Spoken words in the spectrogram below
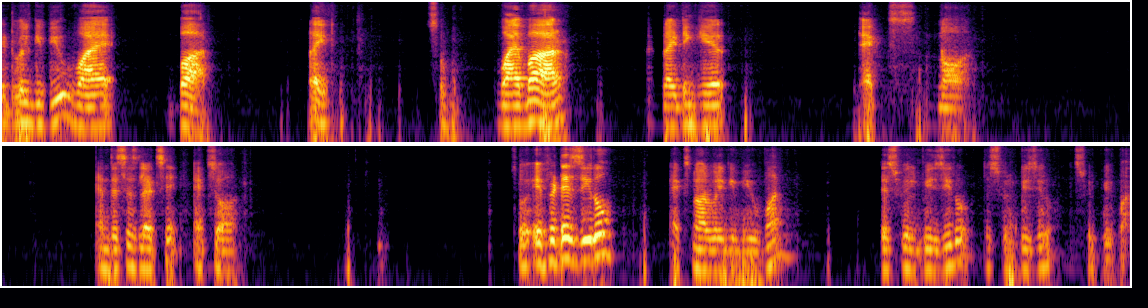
it will give you Y bar, right? So Y bar, writing here x nor and this is let's say XOR. So if it is 0, XNOR will give you 1, this will be 0, this will be 0, this will be 1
